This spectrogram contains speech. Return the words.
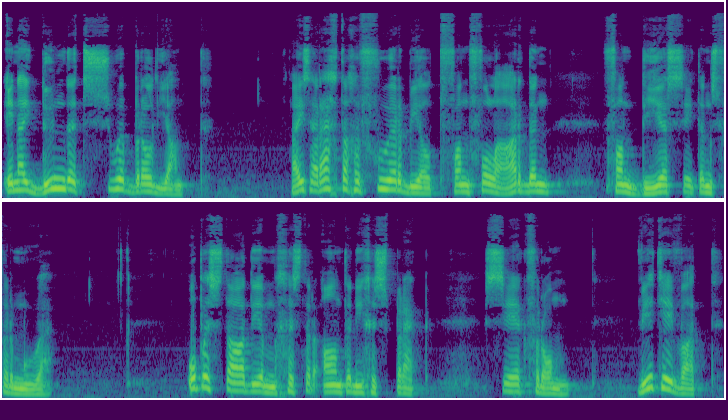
En hy doen dit so briljant. Hy's regtig 'n voorbeeld van volharding, van deursettingsvermoë. Op 'n stadium gisteraand in die gesprek sê ek vir hom: Weet jy wat?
